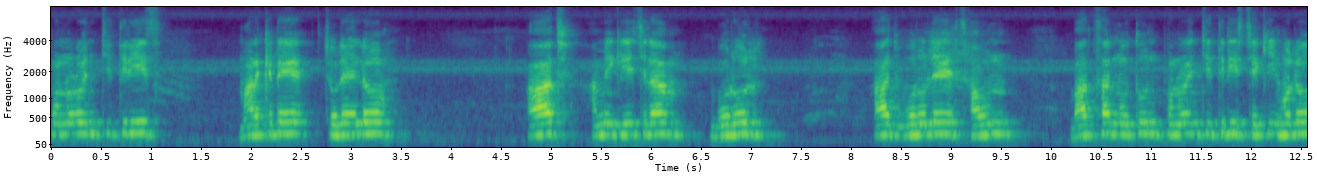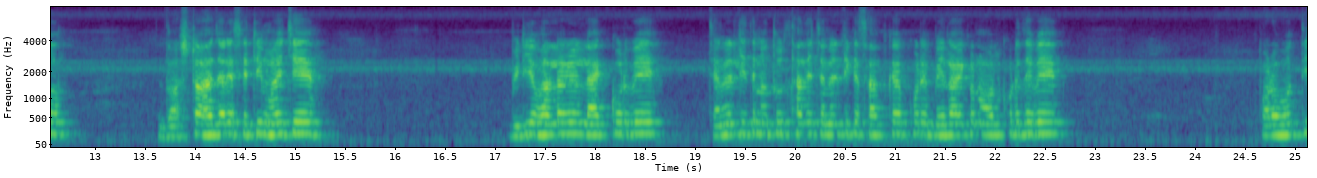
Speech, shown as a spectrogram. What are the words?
পনেরো ইঞ্চি তিরিশ মার্কেটে চলে এলো। আজ আমি গিয়েছিলাম বরুল। আজ বরুলে সাউন্ড, বাদশার নতুন পনেরো ইঞ্চি তিরিশ চেকিং হলো। দশটা হাজারে সেটিং হয়েছে। ভিডিও ভালো লাগলে লাইক করবে। চ্যানেলটিতে নতুন থাকলে চ্যানেলটিকে সাবস্ক্রাইব করে বেল আইকন অল করে দেবে। পরবর্তী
